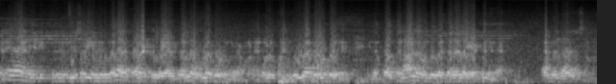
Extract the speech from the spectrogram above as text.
ஏன்னா நீ இப்ப நீ சொல்லி இதெல்லாம் கரெக்ட் இல்லையா? இதெல்லாம் உள்ள போடுங்க அவனை உள்ள போட்டு இந்த பத்து நாள் வந்து உங்க தலையில எட்டுங்க. அப்படின்னு ராஜா சொன்னான்.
